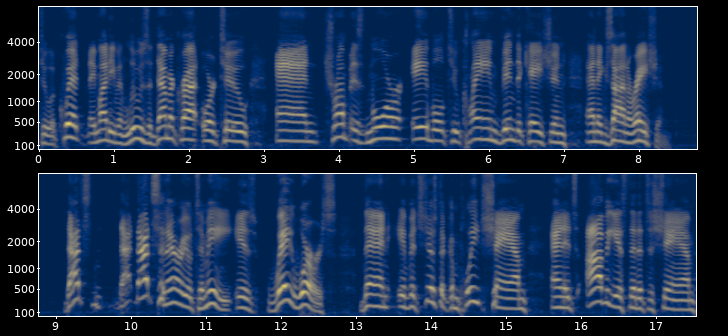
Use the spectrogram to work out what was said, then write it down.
to acquit. They might even lose a Democrat or two. And Trump is more able to claim vindication and exoneration. That's that that scenario to me is way worse than if it's just a complete sham and it's obvious that it's a sham.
